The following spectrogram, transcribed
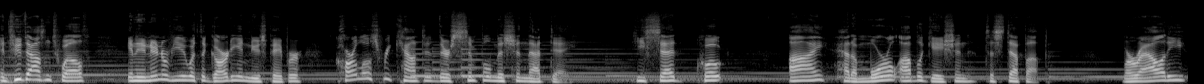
In 2012, in an interview with the Guardian newspaper, Carlos recounted their simple mission that day. He said, quote, I had a moral obligation to step up. Morality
